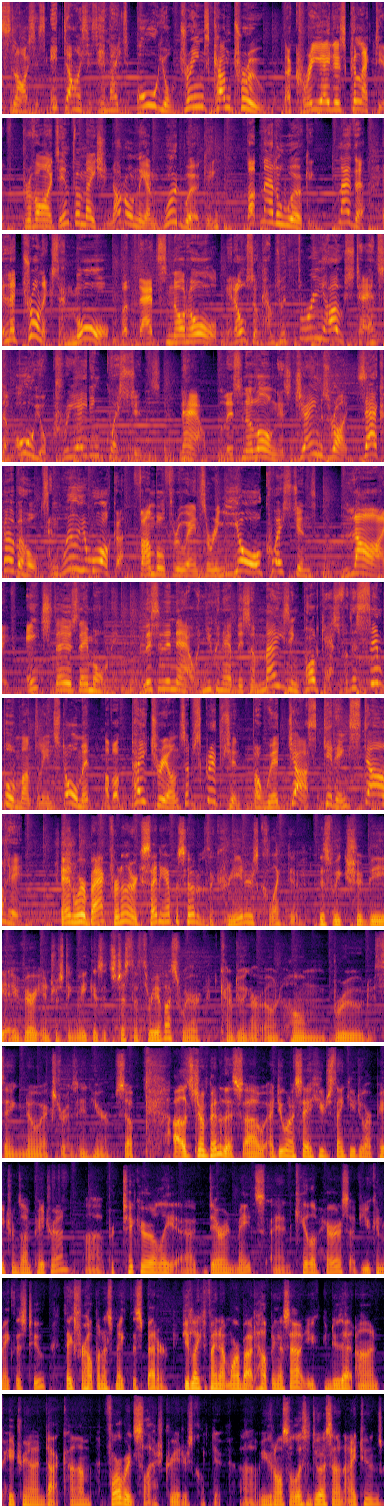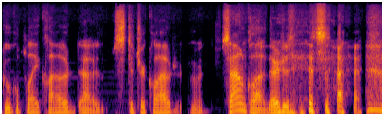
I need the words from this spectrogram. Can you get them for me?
It slices, it dices, it makes all your dreams come true. The Creators Collective provides information not only on woodworking, but metalworking, leather, electronics, and more. But that's not all. It also comes with three hosts to answer all your creating questions. Now, listen along as James Wright, Zach Herberholtz, and William Walker fumble through answering your questions live each Thursday morning. Listen in now, and you can have this amazing podcast for the simple monthly installment of a Patreon subscription. But we're just getting started. And we're back for another exciting episode of the Creators Collective. This week should be a very interesting week as it's just the three of us. We're kind of doing our own home brewed thing, no extras in here. So uh, let's jump into this. Uh, I do want to say a huge thank you to our patrons on Patreon, uh, particularly uh, Darren Mates and Caleb Harris of You Can Make This Too. Thanks for helping us make this better. If you'd like to find out more about helping us out, you can do that on patreon.com forward slash creators collective. Um, you can also listen to us on iTunes, Google Play, Cloud, uh, Stitcher Cloud, cloud SoundCloud. There's.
